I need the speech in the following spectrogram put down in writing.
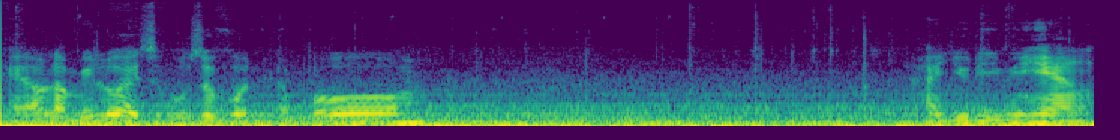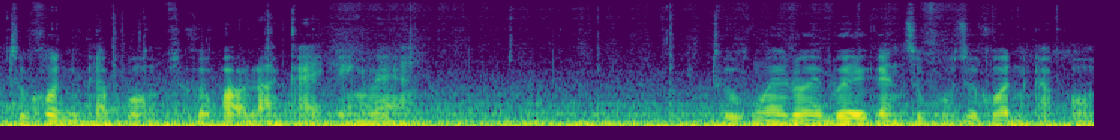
ให้เราลำไม่รวยสุขผู้ทุกคนครับผมให้อยู่ดีมีแห้งทุกคนครับผมสุขภาพร่างกายแข็งแรง ถูกไว้รวยเบอร์กันสุขผู้ทุกคนครับผม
